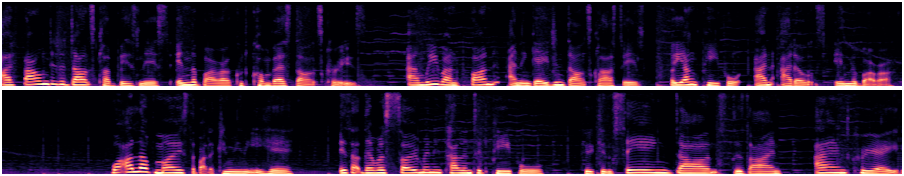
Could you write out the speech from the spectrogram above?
I founded a dance club business in the borough called Converse Dance Crews, and we run fun and engaging dance classes for young people and adults in the borough. What I love most about the community here is that there are so many talented people who can sing, dance, design, and create.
